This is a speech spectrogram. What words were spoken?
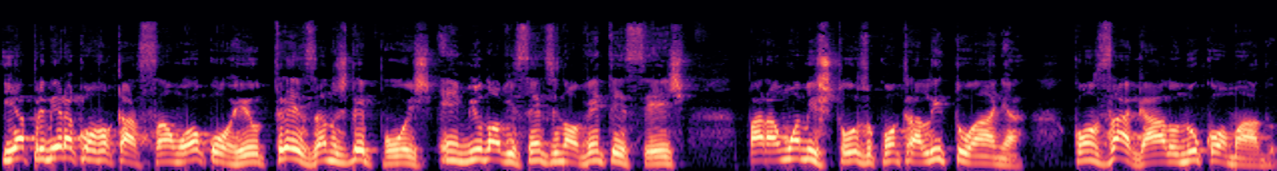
E a primeira convocação ocorreu três anos depois, em 1996, para um amistoso contra a Lituânia, com Zagallo no comando.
